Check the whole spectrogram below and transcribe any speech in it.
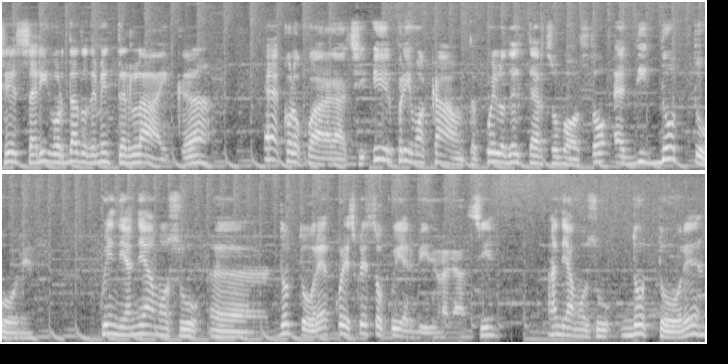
se sei ricordato di mettere like eh, eccolo qua ragazzi. Il primo account quello del terzo posto è di dottore. Quindi andiamo su eh, dottore. Questo qui è il video ragazzi. Andiamo su dottore.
